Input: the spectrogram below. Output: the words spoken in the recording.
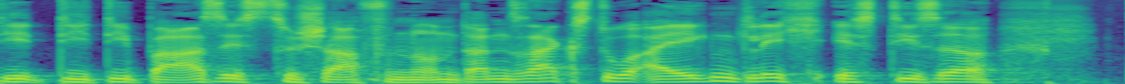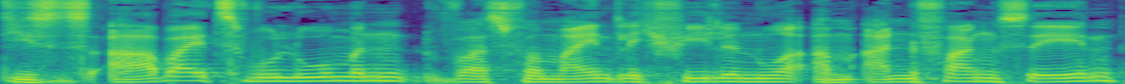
die, die, die Basis zu schaffen. Und dann sagst du, eigentlich ist dieser, dieses Arbeitsvolumen, was vermeintlich viele nur am Anfang sehen,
